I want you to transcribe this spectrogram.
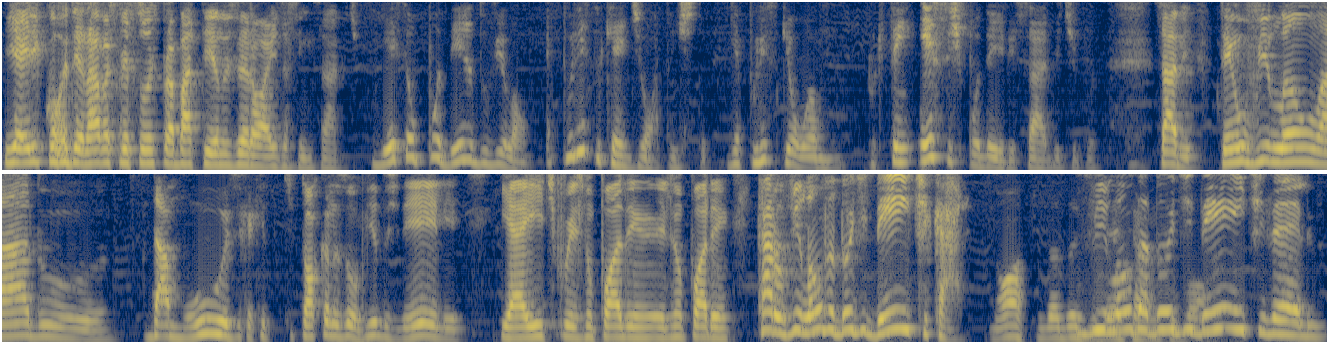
E aí ele coordenava as pessoas pra bater nos heróis, assim, sabe? E esse é o poder do vilão. É por isso que é idiota isso. E é por isso que eu amo. Porque tem esses poderes, sabe? Tipo, sabe? Tem o vilão lá do da música que, que toca nos ouvidos dele. E aí, tipo, eles não podem, eles não podem. Cara, o vilão da dor de dente, cara. Nossa, o dor O de vilão dente da é dor de bom. dente, velho.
